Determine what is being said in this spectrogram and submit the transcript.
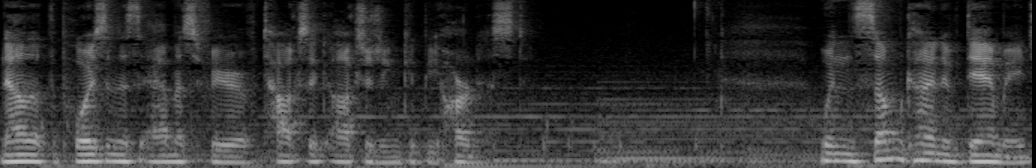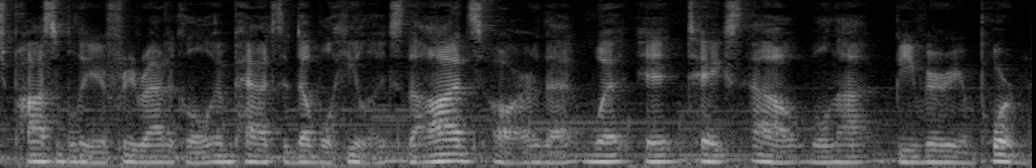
now that the poisonous atmosphere of toxic oxygen could be harnessed. When some kind of damage, possibly a free radical, impacts a double helix, the odds are that what it takes out will not be very important,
